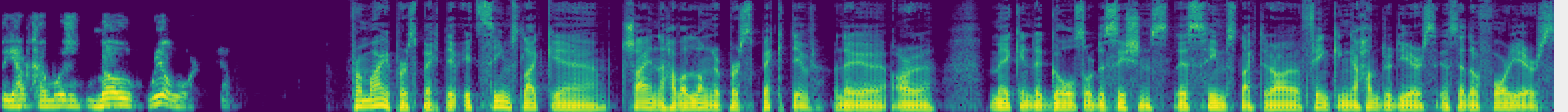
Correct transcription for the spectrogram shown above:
the outcome was no real war. From my perspective, it seems like uh, China have a longer perspective when they uh, are making the goals or decisions. This seems like they are thinking a hundred years instead of four years.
